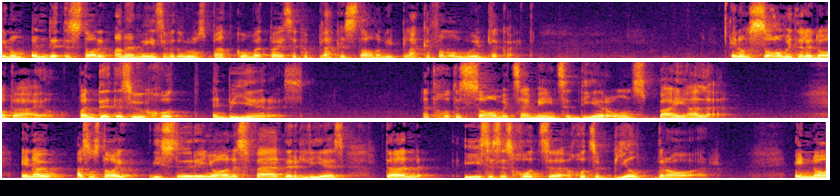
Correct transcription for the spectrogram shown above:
en om in dit te staan en ander mense wat oor ons pad kom wat by sulke plekke staan, die plekke van onmoontlikheid. En om saam met hulle daar te huil, want dit is hoe God in beheer is. Dat God is saam met sy mense deur ons by hulle. En nou as ons daai die storie in Johannes verder lees, dan Jesus is God se God se beelddraer. En na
